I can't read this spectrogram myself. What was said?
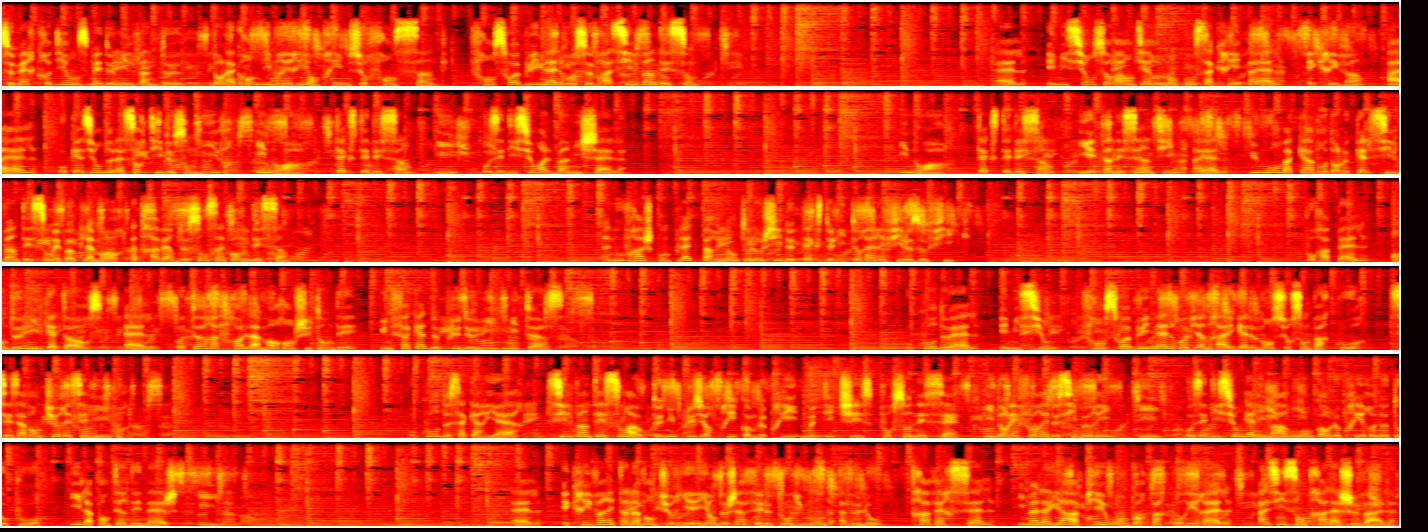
Ce mercredi 11 mai 2022, dans la grande librairie en prime sur France 5, François Buinel recevra Sylvain Tesson. Elle, émission sera entièrement consacrée à elle, écrivain, à elle, occasion de la sortie de son livre, I Noir, texte et dessin, I, aux éditions Albin Michel. I Noir, texte et dessin, I est un essai intime à elle, humour macabre dans lequel Sylvain Tesson évoque la mort à travers 250 dessins. Un ouvrage complète par une anthologie de textes littéraires et philosophiques. Pour rappel, en 2014, elle, auteur affrole La mort en chute ondée, une facade de plus de 8 meters. Au cours de Elle, émission, François Buinel reviendra également sur son parcours, ses aventures et ses livres. Au cours de sa carrière, Sylvain Tesson a obtenu plusieurs prix comme le prix Medicis pour son essai I dans les forêts de Sibérie, I, aux éditions Gallimard ou encore le prix Renaudot pour I la panthère des neiges, I. Elle, écrivain est un aventurier ayant déjà fait le tour du monde à vélo, traverse elle, Himalaya à pied ou encore parcourir elle, Asie centrale à cheval.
